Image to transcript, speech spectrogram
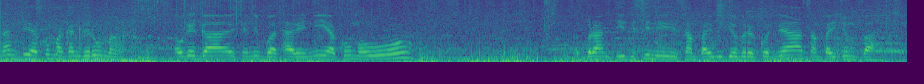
Nanti aku makan di rumah. Oke guys, ini buat hari ini aku mau berhenti di sini sampai video berikutnya. Sampai jumpa.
